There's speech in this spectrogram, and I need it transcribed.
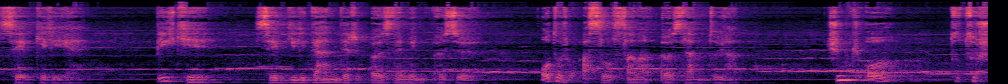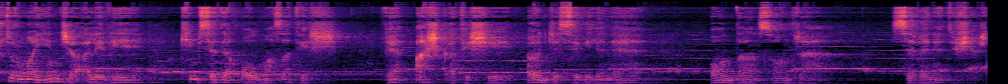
sevgiliye. Bil ki sevgilidendir özlemin özü. Odur asıl sana özlem duyan. Çünkü o tutuşturmayınca alevi kimsede olmaz ateş ve aşk ateşi önce sevilene ondan sonra sevene düşer.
